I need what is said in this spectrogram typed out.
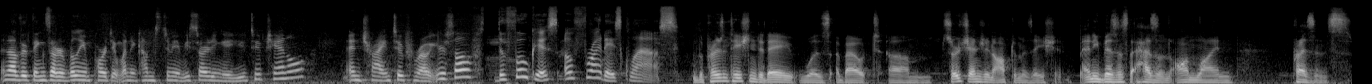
and other things that are really important when it comes to maybe starting a YouTube channel and trying to promote yourself. The focus of Friday's class. The presentation today was about um, search engine optimization. Any business that has an online presence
